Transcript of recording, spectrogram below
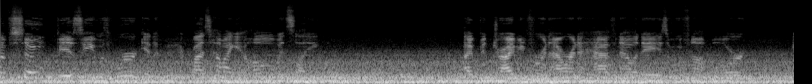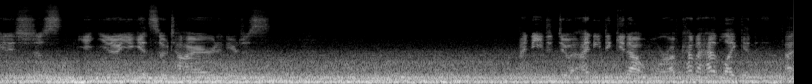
I'm so busy with work, and by the time I get home, it's like I've been driving for an hour and a half nowadays, if not more. And it's just, you, you know, you get so tired, and you're just. I need to do it. I need to get out more. I've kind of had like an. I,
